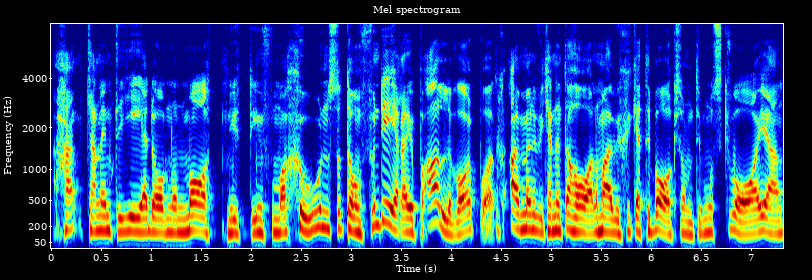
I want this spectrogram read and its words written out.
han kan inte ge dem någon matnyttig information, så de funderar ju på allvar på att men vi kan inte ha de här, vi skickar tillbaka dem till Moskva igen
